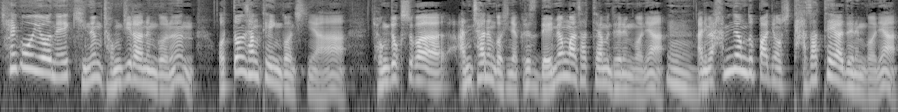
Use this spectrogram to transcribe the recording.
최고위원의 기능 정지라는 거는 어떤 상태인 것이냐. 정족수가 안 차는 것이냐. 그래서 네 명만 사퇴하면 되는 거냐. 음. 아니면 한 명도 빠짐없이 다 사퇴해야 되는 거냐.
